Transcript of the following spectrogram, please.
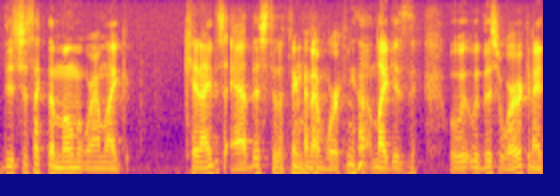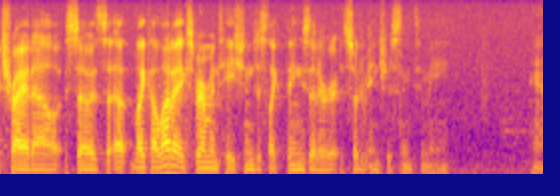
there's just like the moment where i'm like can I just add this to the thing that I'm working on? Like, is would, this work? And I try it out. So it's uh, like a lot of experimentation, just like things that are sort of interesting to me. Yeah.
